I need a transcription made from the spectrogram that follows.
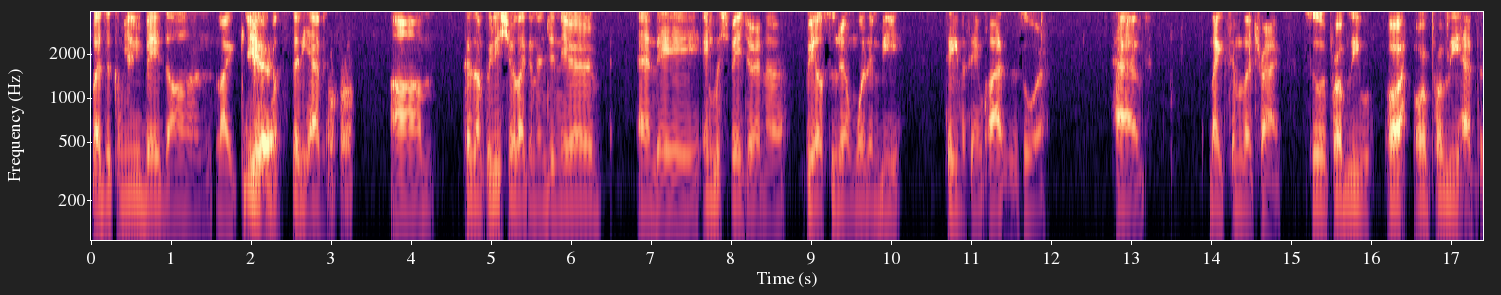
but it's a community based on like yeah what study habits. Okay. Um, because I'm pretty sure like an engineer and a English major and a pre-health student wouldn't be taking the same classes or have like similar tracks. So it probably or or probably have the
